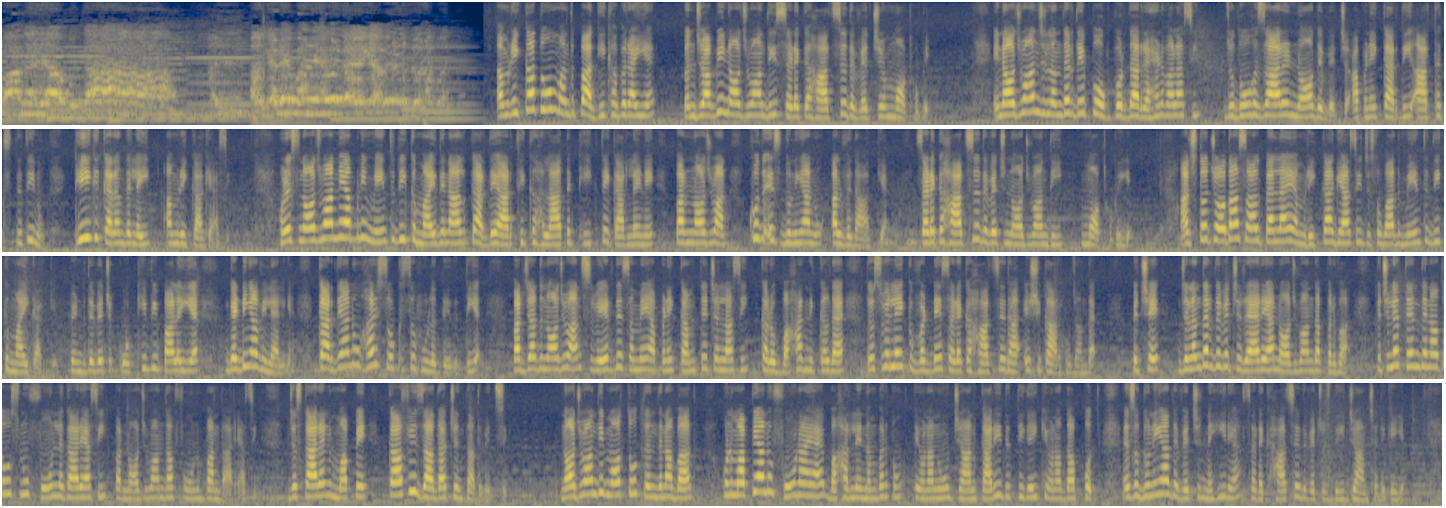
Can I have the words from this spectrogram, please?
ਆ ਮੇਰੇ ਪੁੱਤਾ। ਆ ਬਣੇ ਵਰਗਾ ਗਿਆ ਸੋਨਾ ਪੁੱਤ। ਅਮਰੀਕਾ ਤੋਂ ਮੰਦਭਾਗੀ ਖਬਰ ਆਈ ਹੈ। ਪੰਜਾਬੀ ਨੌਜਵਾਨ ਦੀ ਸੜਕ ਹਾਦਸੇ ਦੇ ਵਿੱਚ ਮੌਤ ਹੋ ਗਈ। ਇਹ ਨੌਜਵਾਨ ਜਲੰਧਰ ਦੇ ਭੋਗਪੁਰ ਦਾ ਰਹਿਣ ਵਾਲਾ ਸੀ, ਜੋ 2009 ਦੇ ਵਿੱਚ ਆਪਣੇ ਘਰ ਦੀ ਆਰਥਿਕ ਸਥਿਤੀ ਨੂੰ ਠੀਕ ਕਰਨ ਦੇ ਲਈ ਅਮਰੀਕਾ ਗਿਆ ਸੀ। ਹੁਣ ਇਸ ਨੌਜਵਾਨ ਨੇ ਆਪਣੀ ਮਿਹਨਤ ਦੀ ਕਮਾਈ ਦੇ ਨਾਲ ਘਰ ਦੇ ਆਰਥਿਕ ਹਾਲਾਤ ਠੀਕ ਤੇ ਕਰ ਲਏ ਨੇ ਪਰ ਨੌਜਵਾਨ ਖੁਦ ਇਸ ਦੁਨੀਆ ਨੂੰ ਅਲਵਿਦਾ ਆਖਿਆ ਸੜਕ ਹਾਦਸੇ ਦੇ ਵਿੱਚ ਨੌਜਵਾਨ ਦੀ ਮੌਤ ਹੋ ਗਈ ਹੈ। ਅੱਜ ਤੋਂ 14 ਸਾਲ ਪਹਿਲਾਂ ਇਹ ਅਮਰੀਕਾ ਗਿਆ ਸੀ, ਜਿਸ ਤੋਂ ਬਾਅਦ ਮਿਹਨਤ ਦੀ ਕਮਾਈ ਕਰਕੇ ਪਿੰਡ ਦੇ ਵਿੱਚ ਕੋਠੀ ਵੀ ਪਾ ਲਈ ਹੈ, ਗੱਡੀਆਂ ਵੀ ਲੈ ਲਈਆਂ ਘਰਦਿਆਂ ਨੂੰ ਹਰ ਸੁੱਖ ਸਹੂਲਤ ਦੇ ਦਿੱਤੀ ਹੈ। ਪਰ ਜਦ ਨੌਜਵਾਨ ਸਵੇਰ ਦੇ ਸਮੇਂ ਆਪਣੇ ਕੰਮ ਤੇ ਚੱਲਾ ਸੀ, ਘਰੋਂ ਬਾਹਰ ਨਿਕਲਦਾ ਹੈ, ਤੇ ਉਸ ਵੇਲੇ ਇੱਕ ਵੱਡੇ ਸੜਕ ਹਾਦਸੇ ਦਾ ਇਹ ਸ਼ਿਕਾਰ ਹੋ ਜਾਂਦਾ ਹੈ। ਪਿੱਛੇ ਜਲੰਧਰ ਦੇ ਵਿੱਚ ਰਹਿ ਰਿਹਾ ਨੌਜਵਾਨ ਦਾ ਪਰਿਵਾਰ। ਪਿਛਲੇ 3 ਦਿਨਾਂ ਤੋਂ ਉਸ ਨੂੰ ਫੋਨ ਲਗਾ ਰਿਹਾ ਸੀ, ਪਰ ਨੌਜਵਾਨ ਦਾ ਫੋਨ ਬੰਦ ਆ ਰਿਹਾ ਸੀ, ਜਿਸ ਕਾਰਨ ਮਾਪੇ ਕਾਫੀ ਜ਼ਿਆਦਾ ਚਿੰਤਾ ਦੇ ਵਿੱਚ ਸੀ। ਨੌਜਵਾਨ ਦੀ ਮੌਤ ਤੋਂ 3 ਦਿਨਾਂ ਬਾਅਦ ਹੁਣ ਮਾਪਿਆਂ ਨੂੰ ਫੋਨ ਆਇਆ ਹੈ ਬਾਹਰਲੇ ਨੰਬਰ ਤੋਂ ਤੇ ਉਹਨਾਂ ਨੂੰ ਜਾਣਕਾਰੀ ਦਿੱਤੀ ਗਈ ਕਿ ਉਹਨਾਂ ਦਾ ਪੁੱਤ ਇਸ ਦੁਨੀਆ ਦੇ ਵਿੱਚ ਨਹੀਂ ਰਿਹਾ, ਸੜਕ ਹਾਦਸੇ ਦੇ ਵਿੱਚ ਉਸ ਦੀ ਜਾਨ ਚਲੀ ਗਈ ਹੈ।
